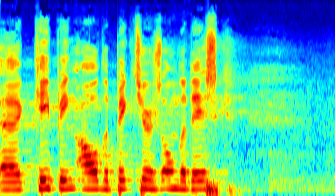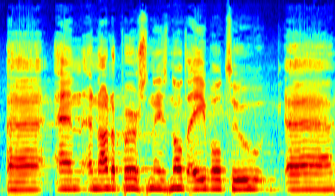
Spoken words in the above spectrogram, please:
uh, keeping all the pictures on the disk, uh, and another person is not able to uh,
